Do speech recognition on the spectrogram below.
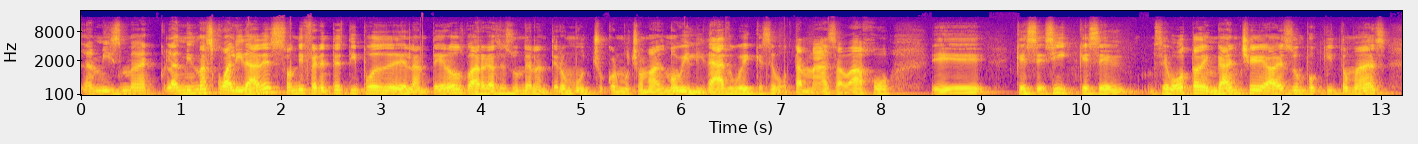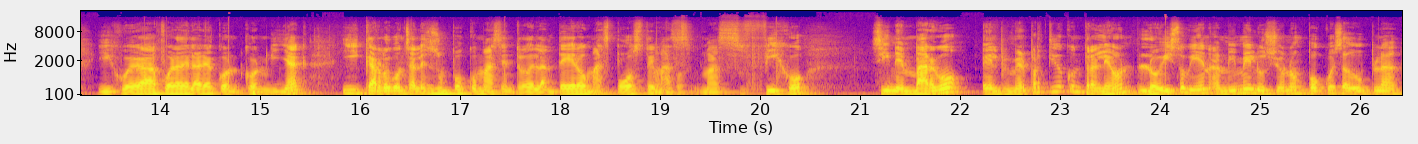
La misma, las mismas cualidades, son diferentes tipos de delanteros. Vargas es un delantero mucho, con mucho más movilidad, güey, que se bota más abajo, eh, que se, sí, que se, se bota de enganche a veces un poquito más y juega fuera del área con, con Guiñac. Y Carlos González es un poco más centro delantero, más poste, Más más, más fijo. Sin embargo, el primer partido contra León lo hizo bien. A mí me ilusiona un poco esa dupla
